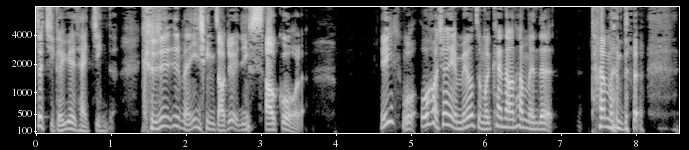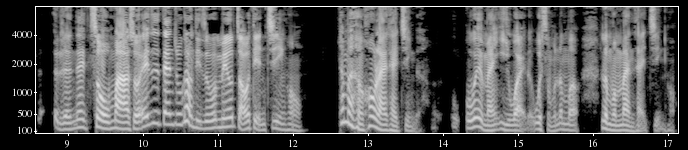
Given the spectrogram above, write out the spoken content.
这几个月才进的，可是日本疫情早就已经烧过了。诶，我我好像也没有怎么看到他们的。他们的人在咒骂说：“哎，这单株抗体怎么没有早点进？哦，他们很后来才进的，我也蛮意外的，为什么那么那么慢才进？哦，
